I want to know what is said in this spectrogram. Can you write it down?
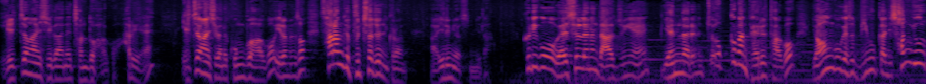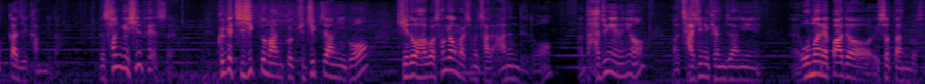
일정한 시간에 전도하고 하루에 일정한 시간에 공부하고 이러면서 사람들 붙여준 그런 아, 이름이었습니다. 그리고 웨슬레는 나중에 옛날에는 조그만 배를 타고 영국에서 미국까지 선교까지 갑니다. 선교 실패했어요. 그렇게 지식도 많고 규칙장이고 기도하고 성경 말씀을 잘 아는데도 나중에는요 자신이 굉장히 오만에 빠져 있었다는 것을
